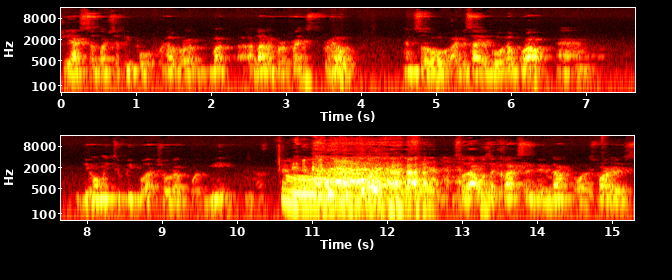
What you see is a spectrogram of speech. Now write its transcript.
she asked a bunch of people for help, or a lot of her friends for help. And so I decided to go help her out. And the only two people that showed up was me and her. so that was a classic example as far as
